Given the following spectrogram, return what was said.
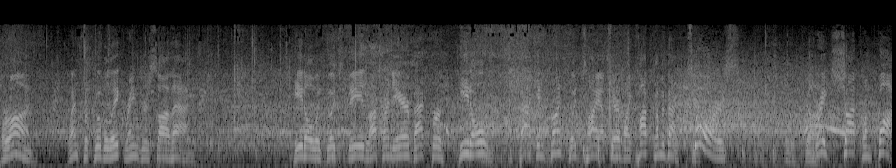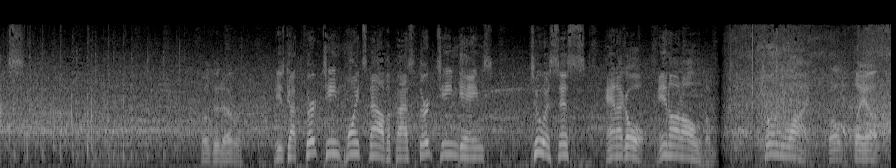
Perron went for Kubalik. Rangers saw that. Hedel with good speed. Lafreniere back for Hedel. Back in front. Good tie up there by Copp coming back. Scores! Oh, shot. Great shot from Fox. Was it ever? He's got 13 points now the past 13 games. Two assists and a goal. In on all of them. Showing you why. 12 to play up.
